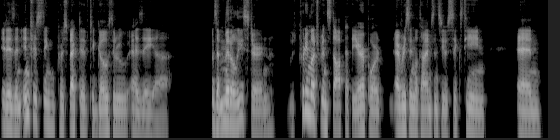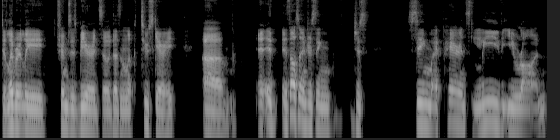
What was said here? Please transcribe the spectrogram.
it is an interesting perspective to go through as a uh, as a Middle Eastern who's pretty much been stopped at the airport every single time since he was 16 and deliberately trims his beard so it doesn't look too scary. Um, it, it's also interesting just seeing my parents leave Iran,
